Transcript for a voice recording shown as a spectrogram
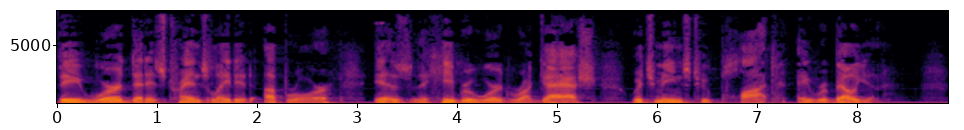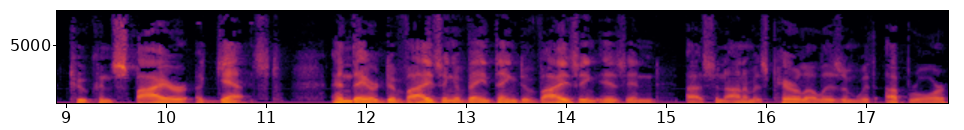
The word that is translated uproar is the Hebrew word ragash, which means to plot a rebellion, to conspire against. And they are devising a vain thing. Devising is in uh, synonymous parallelism with uproar,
